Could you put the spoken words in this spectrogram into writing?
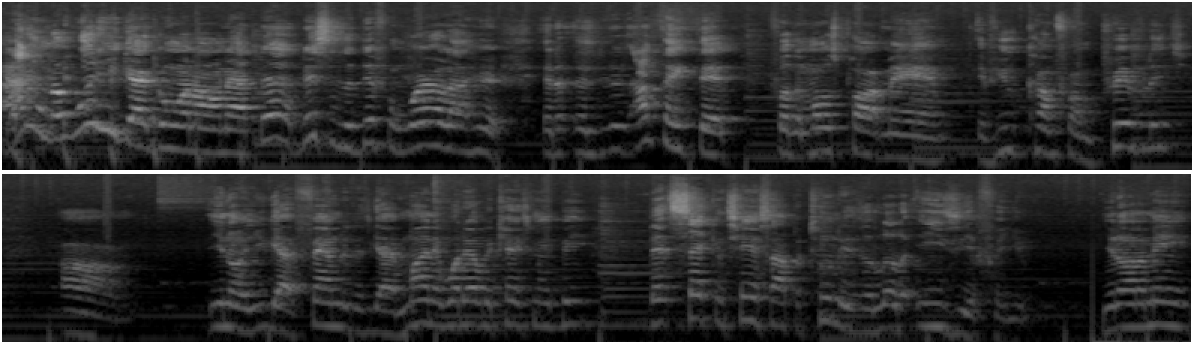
I don't know what he got going on out there. This is a different world out here. And, and I think that for the most part, man, if you come from privilege, um, you know, you got family that's got money, whatever the case may be, that second chance opportunity is a little easier for you. You know what I mean?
